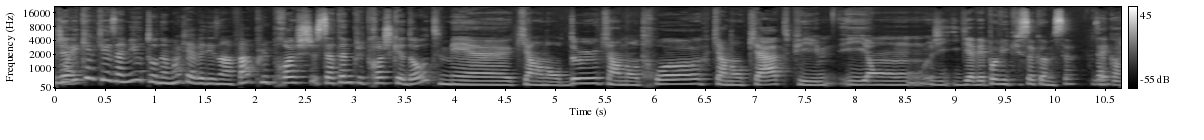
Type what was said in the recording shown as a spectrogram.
J'avais quelques amis autour de moi qui avaient des enfants, plus proches, certaines plus proches que d'autres, mais euh, qui en ont deux, qui en ont trois, qui en ont quatre, puis ils ont, ils n'avaient pas vécu ça comme ça. D'accord.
